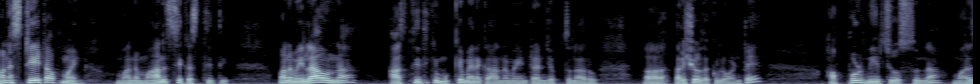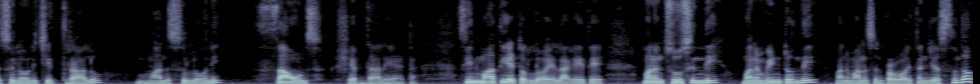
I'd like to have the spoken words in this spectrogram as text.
మన స్టేట్ ఆఫ్ మైండ్ మన మానసిక స్థితి. మనం ఎలా ఉన్నా ఆ స్థితికి ముఖ్యమైన కారణం ఏంటని చెప్తున్నారు పరిశోధకులు అంటే అప్పుడు మీరు చూస్తున్న మనసులోని చిత్రాలు మనసులోని సౌండ్స్ శబ్దాలే అట. సినిమా థియేటర్లో ఎలాగైతే మనం చూసింది మనం వింటుంది మన మనసును ప్రభావితం చేస్తుందో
